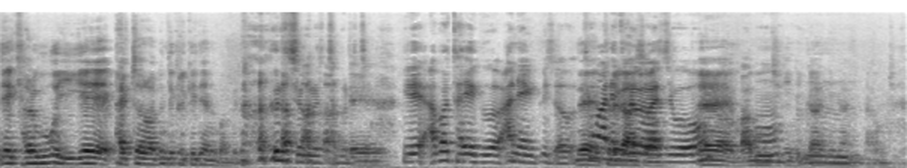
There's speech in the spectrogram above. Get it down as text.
이제 결국은 이게 발전하면 그렇게 되는 겁니다. 그렇죠 그렇죠 그렇죠 네. 예 아바타의 그 안에 그죠 네, 통 안에 들어가서. 들어가가지고 네, 막 어, 움직이니까 음. 그냥 다 움직여.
